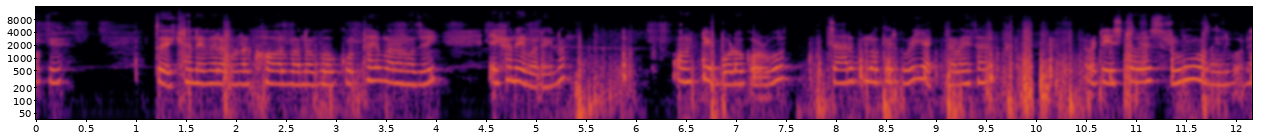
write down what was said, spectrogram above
ওকে। তো এখানে এবার আমরা ঘর বানাবো। কোথায় বানানো যায়? এখানেই বানাই, না? অনেকটাই বড় করব। চার ব্লকের করি, একতলায় থাক। একটা স্টোরেজ রুমও বানাইনি পরে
